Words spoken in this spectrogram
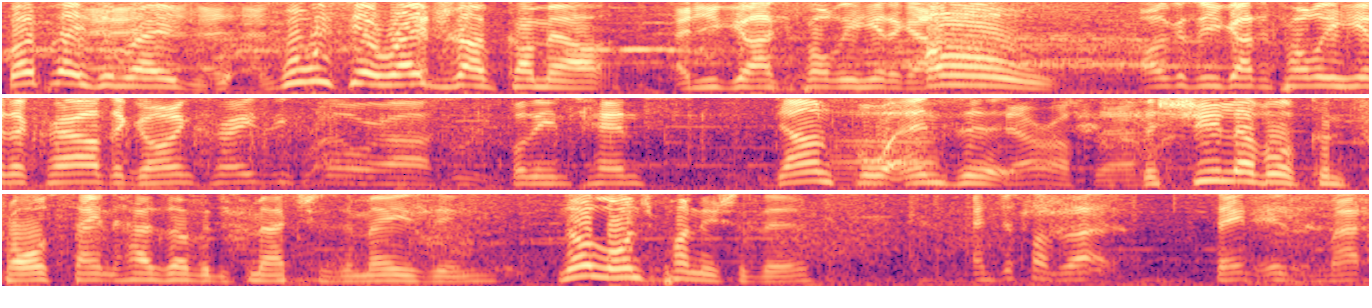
Both plays in rage. Will we see a rage drive come out? And you guys can probably hear the guy. Oh, I guess you guys can probably hear the crowd. They're going crazy for uh, for the intense. down four uh, ends it. stare off there. The sheer level of control Saint has over this match is amazing. No launch punisher there. And just like that, Saint is match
